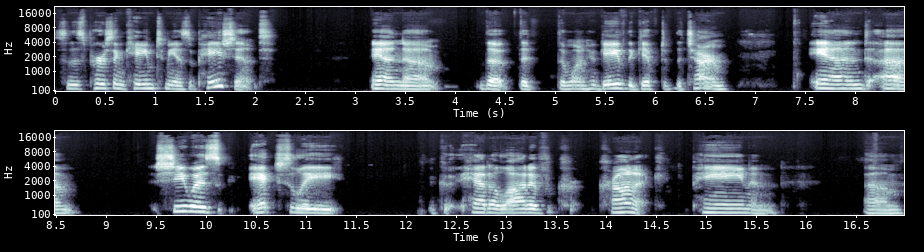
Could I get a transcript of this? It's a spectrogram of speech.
So this person came to me as a patient, and um, the the the one who gave the gift of the charm, and um, she was actually had a lot of chronic pain and um,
